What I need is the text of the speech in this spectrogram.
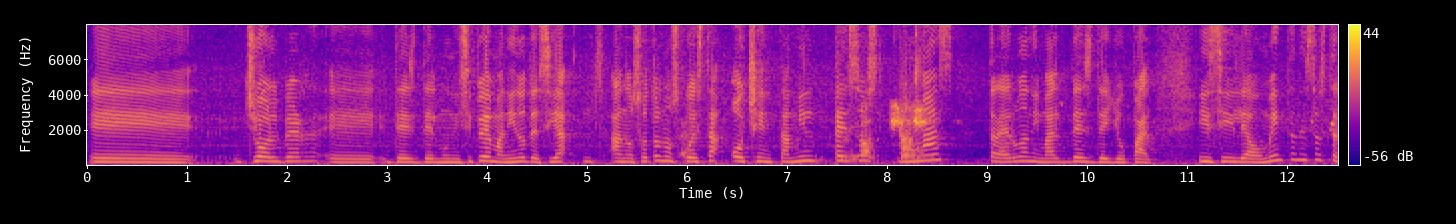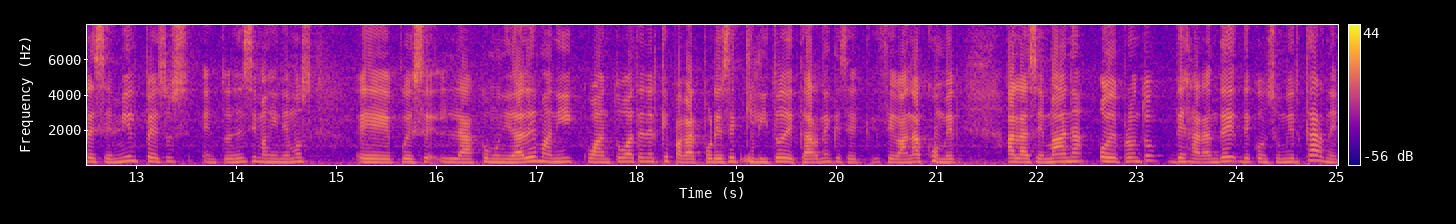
Eh Jolber, eh, desde el municipio de Maní, nos decía, a nosotros nos cuesta 80 mil pesos más traer un animal desde Yopal. Y si le aumentan estos 13 mil pesos, entonces imaginemos eh, pues la comunidad de Maní cuánto va a tener que pagar por ese kilito de carne que se, van a comer a la semana o de pronto dejarán de, de consumir carne.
